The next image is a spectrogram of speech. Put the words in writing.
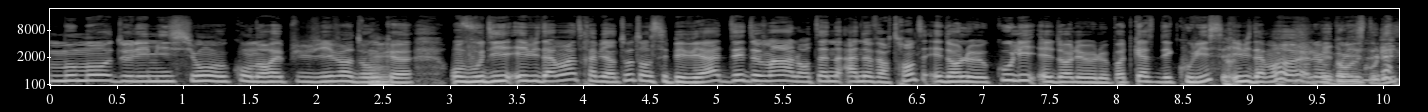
moment de l'émission euh, qu'on aurait pu vivre. Donc mm. on vous dit évidemment à très bientôt dans le CPVA, dès demain à l'antenne à 9h30 et dans le coulis et dans le, podcast des coulisses, évidemment. Le, coulisses, le coulis.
